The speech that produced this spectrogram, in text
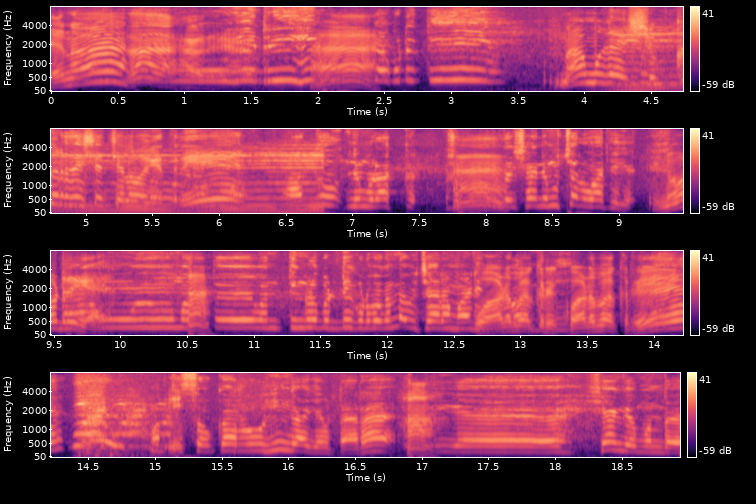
ಏನ? ಏನ್ರಿ? ಹಾ. ನಮಗೆ ಶುಕ್ರ ದೇಶ ಚಲೋ ಆಗೈತ್ರಿ ಅದು ನಿಮ್ ರೊಕ್ಕ. ದಶ ನಿಮ್ ಚಲುವಾತಿಗೆ. ನೋಡ್ರಿ ಈಗ. ನಾವು ಮತ್ತೆ ಒಂದ್ ತಿಂಗಳು ಬಡ್ಡಿ ಕೊಡ್ಬೇಕಂತ ವಿಚಾರ ಮಾಡಿ ಕೊಡ್ಬೇಕ್ರಿ ಕೊಡ್ಬೇಕ್ರಿ. ಮತ್ತೆ ಸೌಕಾರರು ಹಿಂಗಾಗಿ ಬಿಟ್ಟಾರ. ಈಗ ಹೆಂಗ ಮುಂದೆ?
